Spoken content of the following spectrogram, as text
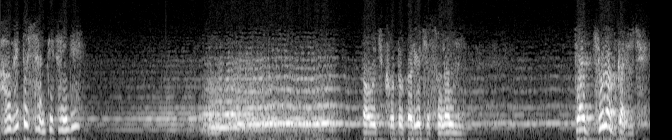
હવે તો શાંતિ થઈ ને બહુ જ ખોટું કર્યું છે સોનલ ત્યાં જુલમ કર્યો છે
